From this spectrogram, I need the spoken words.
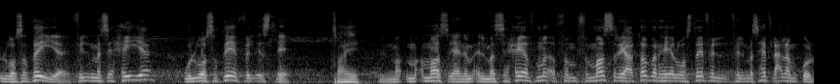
الوسطية في المسيحية والوسطية في الإسلام. صحيح. مصر يعني المسيحية في مصر يعتبر هي الوسطية في ال- في المسيحية في العالم كله.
